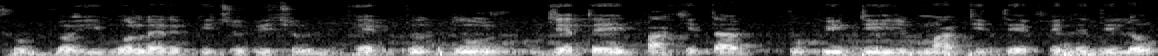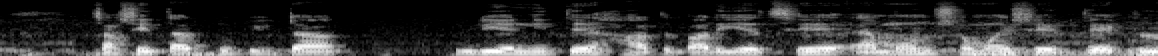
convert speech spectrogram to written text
ছুটল ঈগলের পিছু পিছু। একটু দূর যেতেই পাখি তার টুপিটি মাটিতে ফেলে দিল। চাষি তার টুপিটা কুড়িয়ে নিতে হাত বাড়িয়েছে। এমন সময় সে দেখল,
